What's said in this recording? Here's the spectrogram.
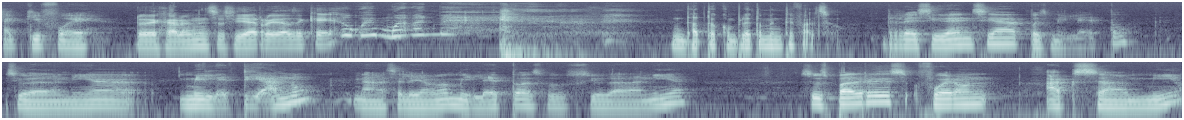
aquí fue. Lo dejaron en su silla de ruedas de que, "Eh, güey, muévanme. Dato completamente falso. Residencia, pues Mileto. Ciudadanía miletiano. Nada, se le llama Mileto a su ciudadanía. Sus padres fueron Axamio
